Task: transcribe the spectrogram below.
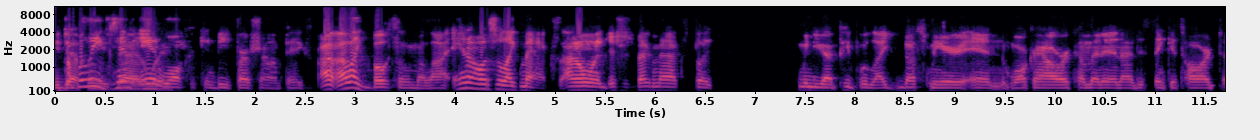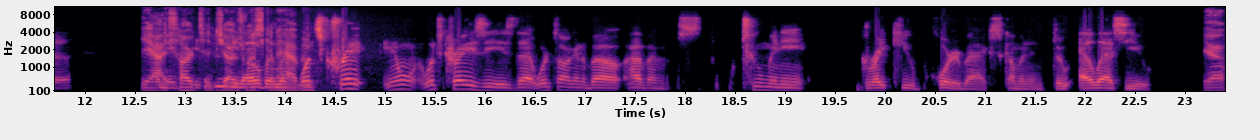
I definitely believe needs to him add and weight. Walker can be first round picks. I, I like both of them a lot, and I also like Max. I don't want to disrespect Max, but when you got people like Nussmeier and Walker Howard coming in, I just think it's hard to. Yeah, I it's hard it's to judge what's gonna happen. What's cra- You know what's crazy is that we're talking about having too many great cube quarterbacks coming in through LSU. Yeah.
